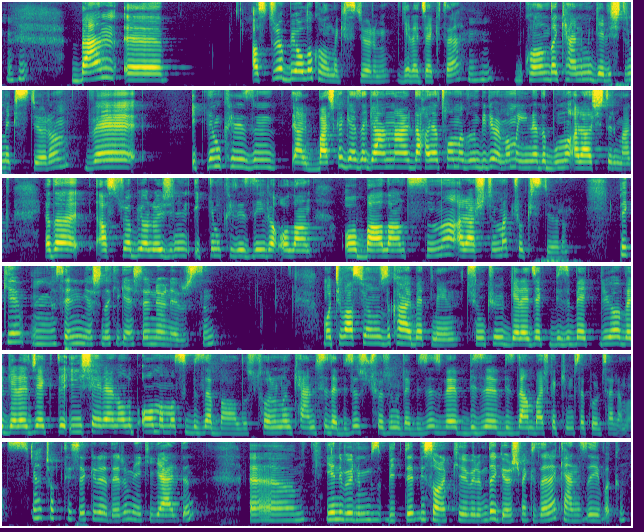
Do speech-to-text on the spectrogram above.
ben e, astrobiyolog olmak istiyorum gelecekte. Bu konuda kendimi geliştirmek istiyorum ve iklim krizinin yani başka gezegenlerde hayat olmadığını biliyorum ama yine de bunu araştırmak ya da astrobiyolojinin iklim kriziyle olan o bağlantısını araştırmak çok istiyorum. Peki ım, senin yaşındaki gençlere ne önerirsin? Motivasyonunuzu kaybetmeyin. Çünkü gelecek bizi bekliyor ve gelecekte iyi şeylerin olup olmaması bize bağlı. Sorunun kendisi de biziz, çözümü de biziz ve bizi bizden başka kimse kurtaramaz. Çok teşekkür ederim. İyi ki geldin. Ee, yeni bölümümüz bitti. Bir sonraki bölümde görüşmek üzere. Kendinize iyi bakın.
